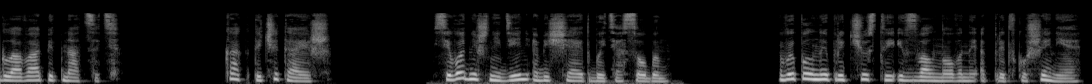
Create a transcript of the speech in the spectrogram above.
Глава 15. Как ты читаешь? Сегодняшний день обещает быть особым. Вы полны предчувствий и взволнованы от предвкушения,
